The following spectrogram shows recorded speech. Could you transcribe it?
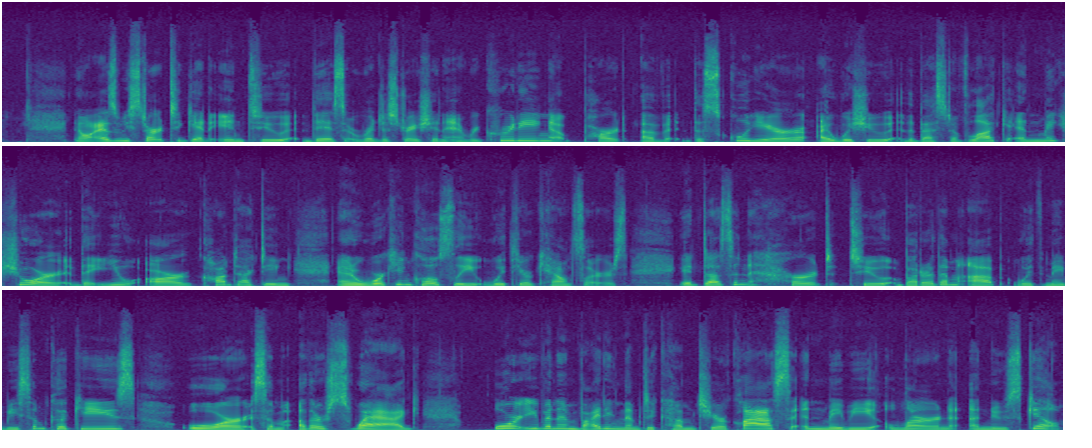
Now, as we start to get into this registration and recruiting part of the school year, I wish you the best of luck and make sure that you are contacting and working closely with your counselors. It doesn't hurt to butter them up with maybe some cookies or some other swag or even inviting them to come to your class and maybe learn a new skill.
